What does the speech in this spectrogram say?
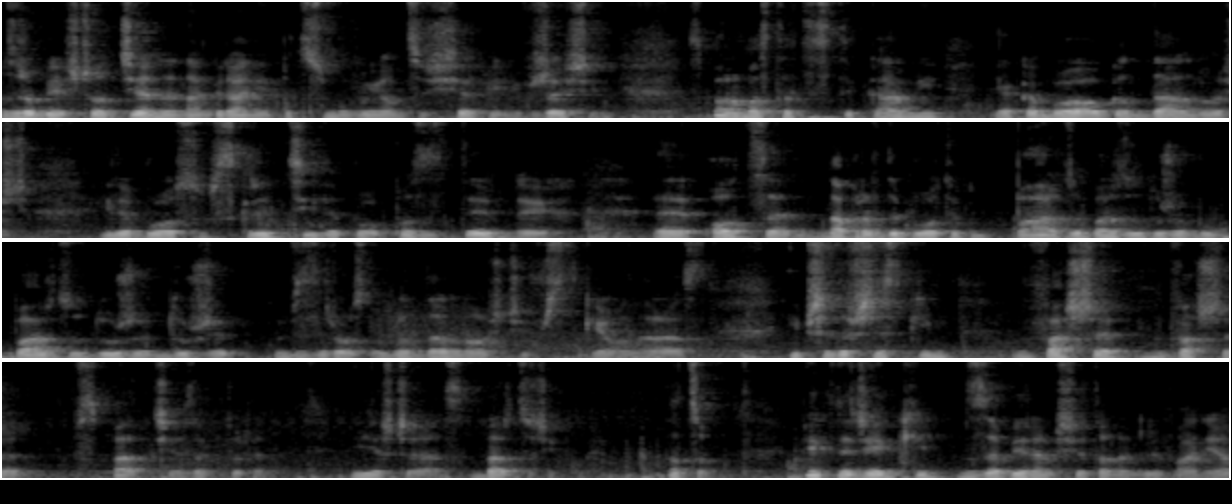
Zrobię jeszcze oddzielne nagranie podsumowujące sierpień i wrzesień z paroma statystykami, jaka była oglądalność, ile było subskrypcji, ile było pozytywnych e, ocen. Naprawdę było tego bardzo, bardzo dużo. Był bardzo duży, duży wzrost oglądalności wszystkiego naraz. I przede wszystkim Wasze, Wasze wsparcie, za które jeszcze raz bardzo dziękuję. No co, piękne dzięki. Zabieram się do nagrywania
